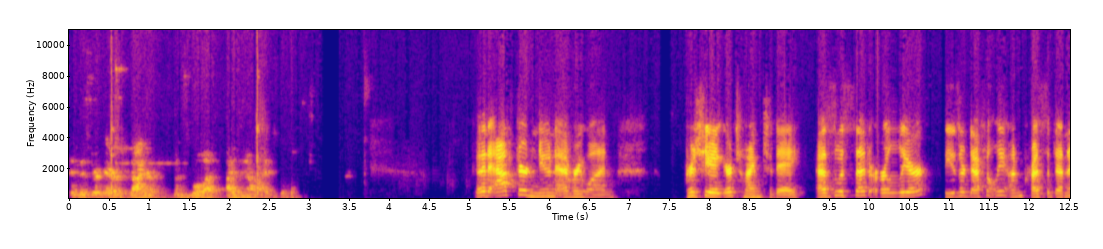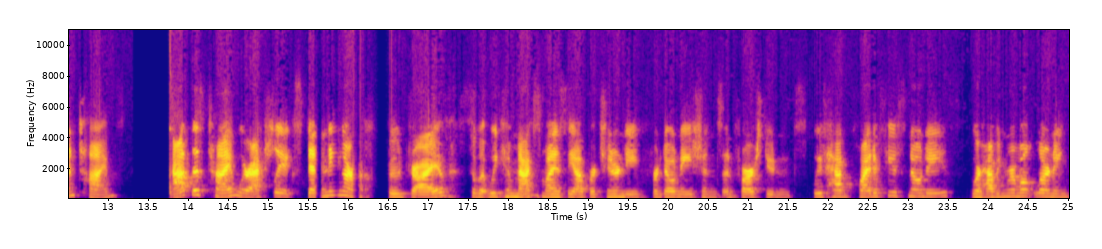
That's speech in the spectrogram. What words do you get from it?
and Mr. Eric Diner, principal at Eisenhower High School. Good afternoon, everyone. Appreciate your time today. As was said earlier, these are definitely unprecedented times. At this time, we're actually extending our food drive so that we can maximize the opportunity for donations and for our students. We've had quite a few snow days. We're having remote learning,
